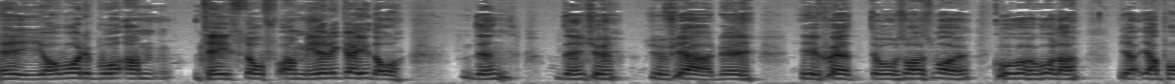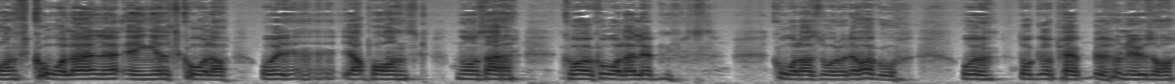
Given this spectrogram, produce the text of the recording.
Hej, jag har varit på um, Taste of America idag. Den, den 20, 24 i sjätte och så har jag smakat Coca-Cola, japansk cola eller engelsk cola och eh, japansk någon sån här Coca-Cola eller Cola står och det var god. Och Dr Pepper från USA.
